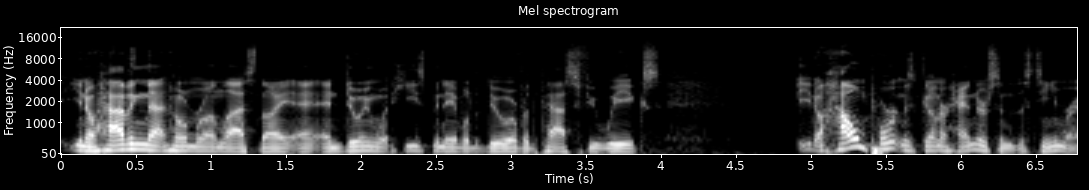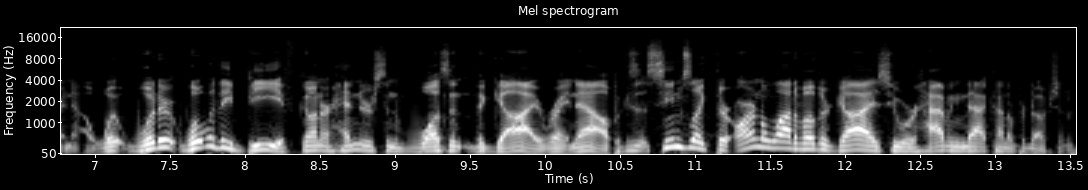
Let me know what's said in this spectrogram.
you know, having that home run last night and, and doing what he's been able to do over the past few weeks, you know, how important is Gunnar Henderson to this team right now? What what are, what would they be if Gunnar Henderson wasn't the guy right now? Because it seems like there aren't a lot of other guys who are having that kind of production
